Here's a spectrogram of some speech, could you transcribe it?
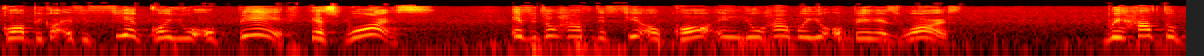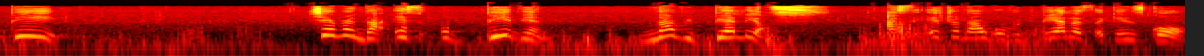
God because if you fear God, you will obey His words. If you don't have the fear of God in you, how will you obey His words? We have to be children that is obedient, not rebellious. As the Israelites were rebellious against God.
